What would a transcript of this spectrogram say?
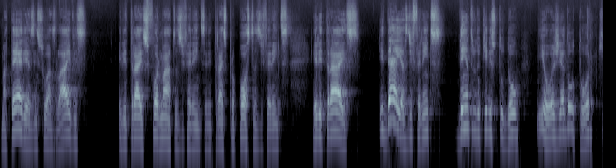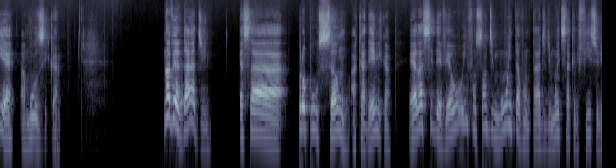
matérias, em suas lives, ele traz formatos diferentes, ele traz propostas diferentes, ele traz ideias diferentes dentro do que ele estudou e hoje é doutor, que é a música. Na verdade, essa propulsão acadêmica, ela se deveu em função de muita vontade, de muito sacrifício, de,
